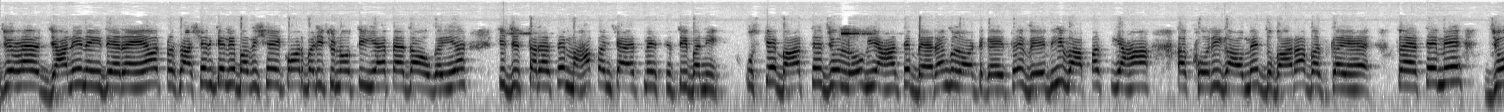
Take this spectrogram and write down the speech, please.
जो है जाने नहीं दे रहे हैं। और प्रशासन के लिए भविष्य एक और बड़ी चुनौती यह पैदा हो गई है कि जिस तरह से महापंचायत में स्थिति बनी उसके बाद से जो लोग यहाँ से बैरंग लौट गए थे, वे भी वापस यहाँ खोरी गाँव में दोबारा बस गए हैं। तो ऐसे में जो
